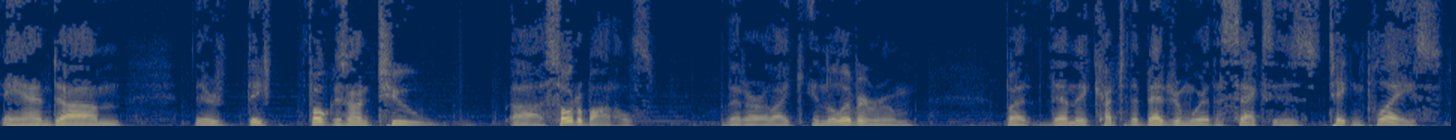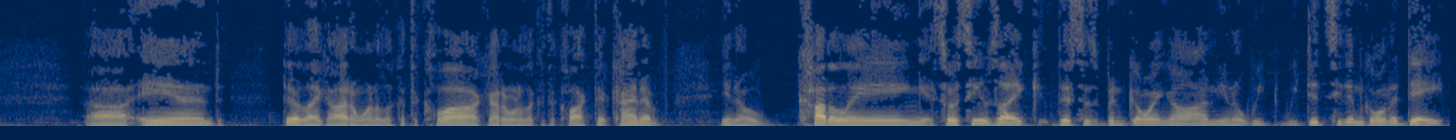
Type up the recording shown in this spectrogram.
and um, they they focus on two uh, soda bottles that are like in the living room, but then they cut to the bedroom where the sex is taking place, uh, and they're like, oh, I don't want to look at the clock. I don't want to look at the clock. They're kind of you know cuddling. So it seems like this has been going on. You know, we we did see them go on a date.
